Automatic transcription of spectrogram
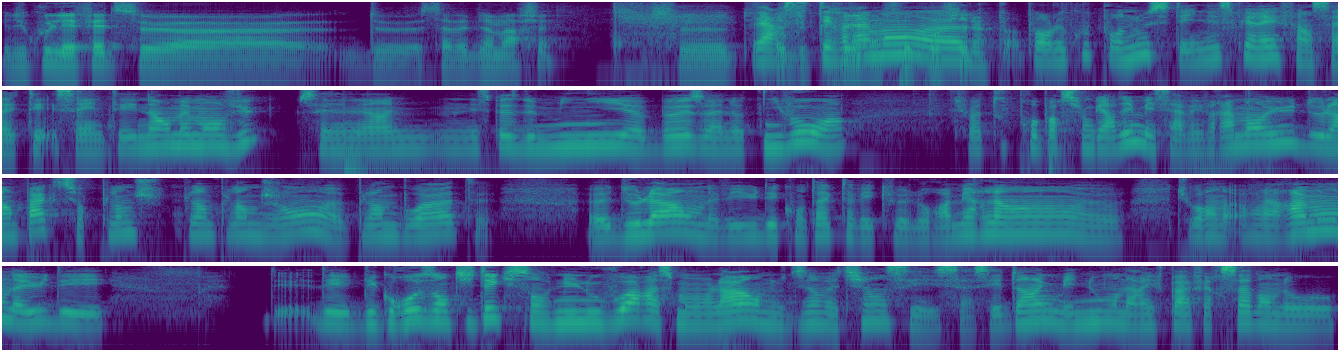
Et du coup, l'effet de ce, euh, de, ça avait bien marché? C'était vraiment, pour pour le coup, pour nous, c'était inespéré. Enfin, ça a été, ça a été énormément vu. C'est un- une espèce de mini buzz à notre niveau, hein. Tu vois, toute proportion gardée, mais ça avait vraiment eu de l'impact sur plein de, plein, plein de gens, plein de boîtes. De là, on avait eu des contacts avec Laura Merlin. tu vois, on a- enfin, vraiment, on a eu des, des, des- des grosses entités qui sont venues nous voir à ce moment-là en nous disant, bah, tiens, c'est c'est assez dingue, mais nous, on n'arrive pas à faire ça dans nos,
